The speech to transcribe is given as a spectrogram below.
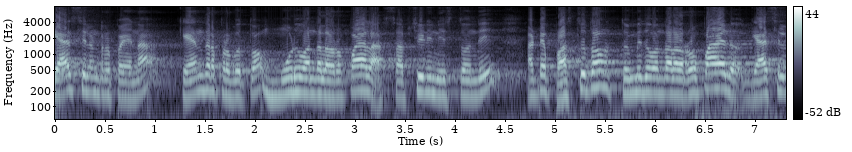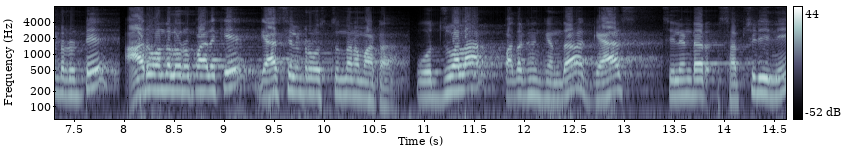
గ్యాస్ సిలిండర్ పైన కేంద్ర ప్రభుత్వం మూడు వందల రూపాయల సబ్సిడీని ఇస్తుంది. అంటే ప్రస్తుతం తొమ్మిది వందల రూపాయలు గ్యాస్ సిలిండర్ ఉంటే ఆరు వందల రూపాయలకే గ్యాస్ సిలిండర్ వస్తుందన్నమాట. ఉజ్వల పథకం కింద గ్యాస్ సిలిండర్ సబ్సిడీని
